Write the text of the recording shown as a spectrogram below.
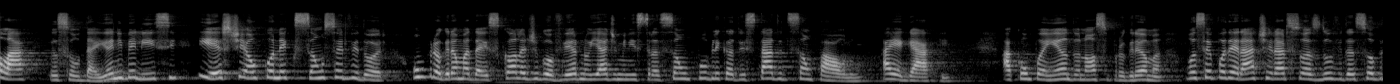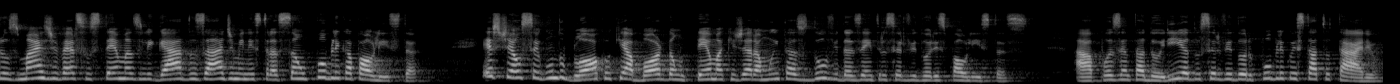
Olá, eu sou Daiane Belice e este é o Conexão Servidor, um programa da Escola de Governo e Administração Pública do Estado de São Paulo, a EGAP. Acompanhando o nosso programa, você poderá tirar suas dúvidas sobre os mais diversos temas ligados à administração pública paulista. Este é o segundo bloco que aborda um tema que gera muitas dúvidas entre os servidores paulistas: a aposentadoria do servidor público estatutário.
